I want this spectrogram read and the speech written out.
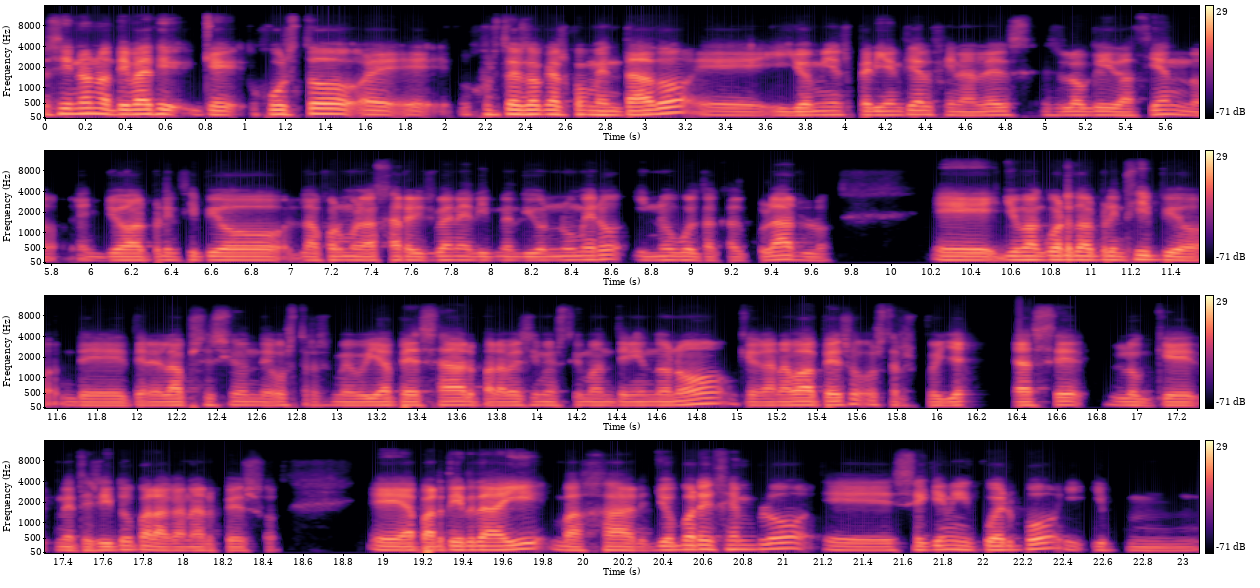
sí, no, no, te iba a decir que justo, eh, justo es lo que has comentado eh, y yo mi experiencia al final es, lo que he ido haciendo. Yo al principio la fórmula Harris Benedict me dio un número y no he vuelto a calcularlo. Eh, yo me acuerdo al principio de tener la obsesión de, ostras, me voy a pesar para ver si me estoy manteniendo o no, que ganaba peso, ostras, pues ya, sé lo que necesito para ganar peso. Eh, a partir de ahí, bajar. Yo, por ejemplo, eh, sé que mi cuerpo, y, mm,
